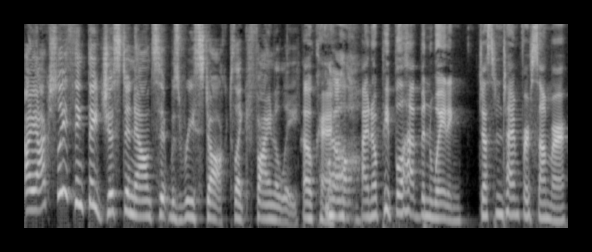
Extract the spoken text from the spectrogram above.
I actually think they just announced it was restocked, like finally. Okay. Oh. I know people have been waiting just in time for summer.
